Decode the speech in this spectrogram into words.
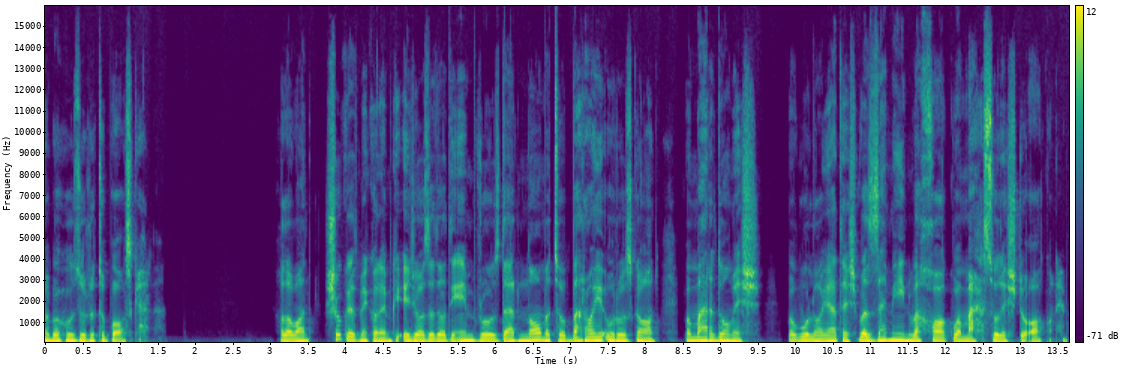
و به حضور تو باز کردن. خداوند شکرت می‌کنیم که اجازه دادی امروز در نام تو برای اروزگان و مردمش و ولایتش و زمین و خاک و محصولش دعا کنیم.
